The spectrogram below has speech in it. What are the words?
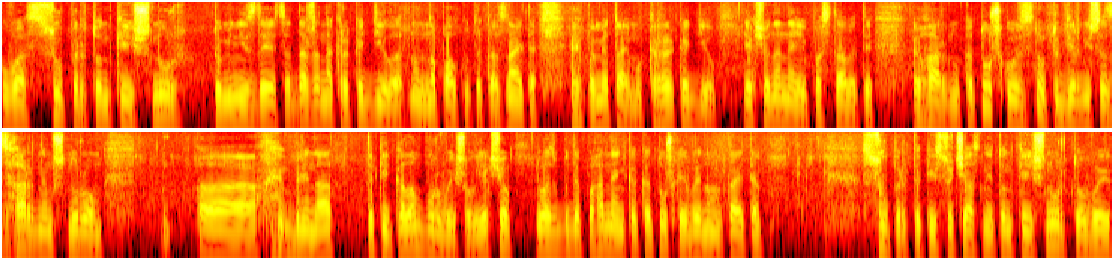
у вас супер тонкий шнур, то мені здається, навіть на крокодила, ну на палку така, знаєте, е, пам'ятаємо, крокодил. Якщо на неї поставити гарну катушку, ну тут вірніше з гарним шнуром, а, блін, а такий каламбур вийшов. Якщо у вас буде поганенька катушка і ви намотаєте супер такий сучасний тонкий шнур, то ви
